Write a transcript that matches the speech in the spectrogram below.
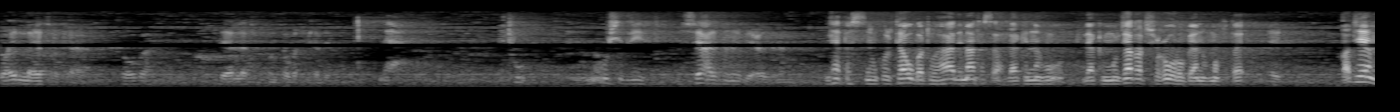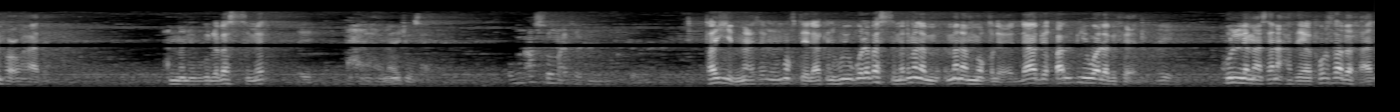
وإلا يترك التوبة لئلا تكون توبة كذب يتوب. وش يدريه بس يعرف أنه بيعود له لا بس نقول توبته هذه ما تصح لكنه لكن مجرد شعوره بأنه مخطئ. أي. قد ينفع هذا. أما أنه يقول له بس استمر أي. هذا ما يجوز هذا. ومن أصله معترف مخطئ. طيب معتبر إنه مخطئ لكن هو يقول بس ما أنا ما أنا مقلع لا بقلبي ولا بفعلي. أي. كلما سنحت لي الفرصة بفعل.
